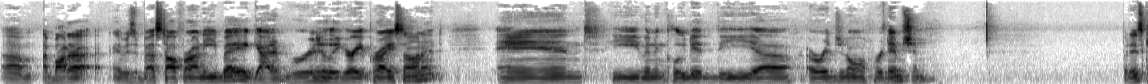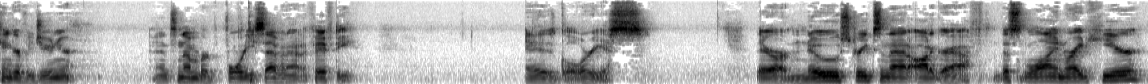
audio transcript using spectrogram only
Um, I bought a. It was a best offer on eBay. Got a really great price on it, and he even included the uh, original redemption. But it's Ken Griffey Jr. and it's numbered 47 out of 50, and it is glorious. There are no streaks in that autograph. This line right here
